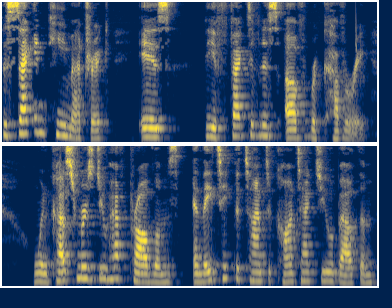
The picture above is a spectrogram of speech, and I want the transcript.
The second key metric is the effectiveness of recovery. When customers do have problems and they take the time to contact you about them,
